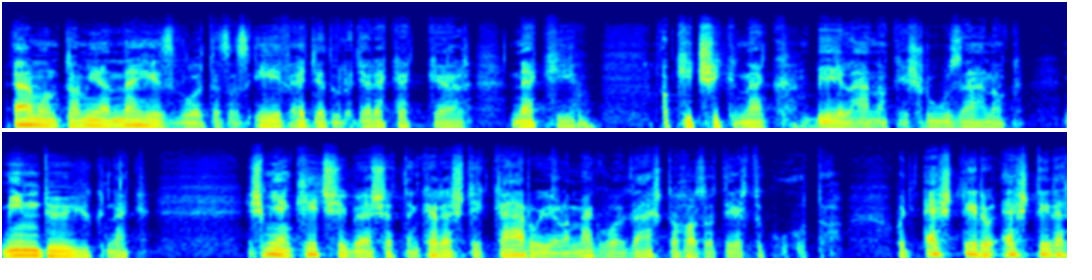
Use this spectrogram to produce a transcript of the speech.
Elmondta, milyen nehéz volt ez az év egyedül a gyerekekkel, neki, a kicsiknek, Bélának és Rúzának, mindőjüknek, és milyen kétségbe esetten keresték Károlyjal a megoldást a hazatértük óta. Hogy estéről estére,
